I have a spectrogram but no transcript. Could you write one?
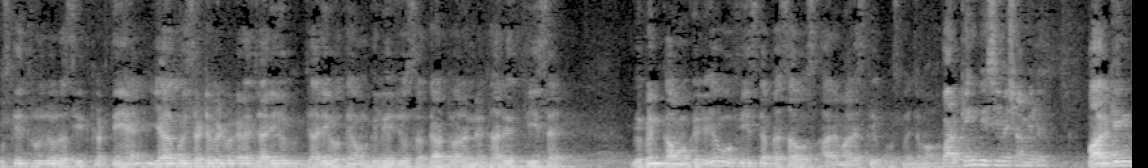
उसके थ्रू जो रसीद करती हैं या कोई सर्टिफिकेट वगैरह जारी जारी होते हैं उनके लिए जो सरकार द्वारा निर्धारित फ़ीस है विभिन्न कामों के लिए वो फ़ीस का पैसा उस आरएमआरएस के उसमें जमा होता है। पार्किंग भी इसी में शामिल है? पार्किंग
